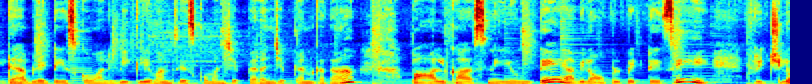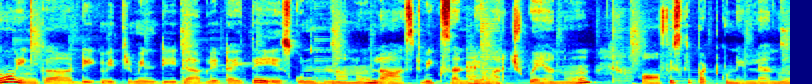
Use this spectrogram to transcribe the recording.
ట్యాబ్లెట్ వేసుకోవాలి. వీక్లీ వన్స్ వేసుకోమని చెప్పారని చెప్పాను కదా. పాలు కాసినవి ఉంటే అవి లోపల పెట్టేసి ఫ్రిడ్జ్లో ఇంకా డి విటమిన్ డి ట్యాబ్లెట్ అయితే వేసుకుంటున్నాను. లాస్ట్ వీక్ సండే మర్చిపోయాను. ఆఫీస్కి పట్టుకుని వెళ్ళాను.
